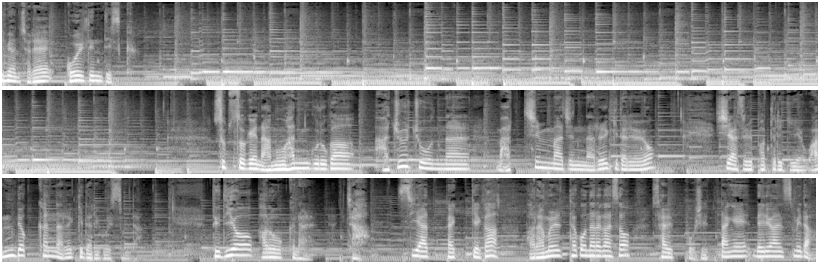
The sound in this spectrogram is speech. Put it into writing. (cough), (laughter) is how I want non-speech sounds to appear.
김현철의 골든 디스크. 숲속의 나무 한 그루가 아주 좋은 날, 마침 맞은 날을 기다려요. 씨앗을 퍼뜨리기에 완벽한 날을 기다리고 있습니다. 드디어 바로 그날. 자, 씨앗 100개가 바람을 타고 날아가서 살포시 땅에 내려앉습니다.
